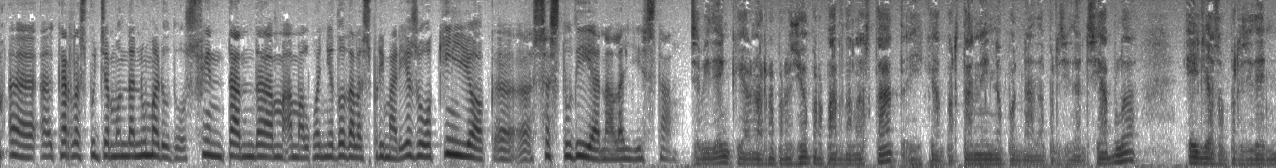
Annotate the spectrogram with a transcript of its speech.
eh, Carles Puigdemont de número 2 fent tàndem amb el guanyador de les primàries o a quin lloc eh, s'estudien a la llista? És evident que hi ha una repressió per part de l'Estat i que, per tant, ell no pot anar de presidenciable. Ell és el president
